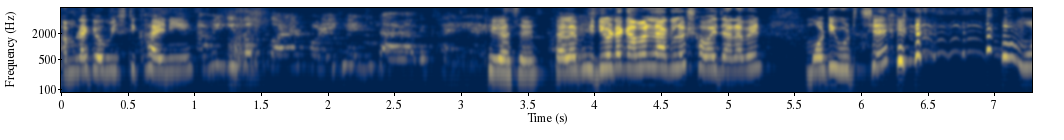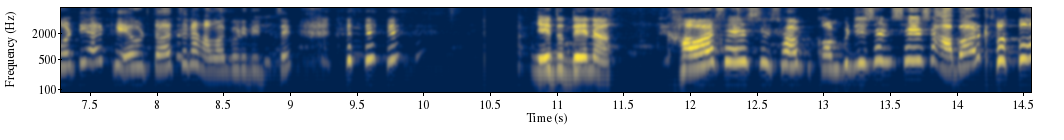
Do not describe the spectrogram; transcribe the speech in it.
আমরা কেউ মিষ্টি খাইনি। ঠিক আছে তাহলে ভিডিওটা কেমন লাগল সবাই জানাবেন। মোটি উঠছে। মোটি আর খেয়ে উঠতে পারছে না হামাগুড়ি দিচ্ছে। এই তো দে না। খাওয়া শেষ সব কম্পিটিশন শেষ আবার খাওয়া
